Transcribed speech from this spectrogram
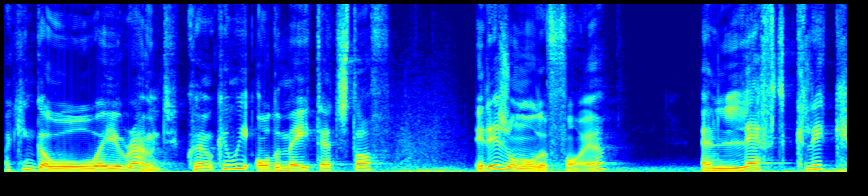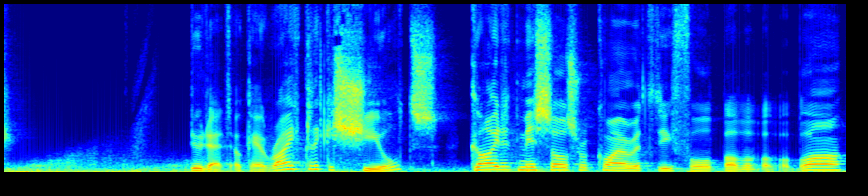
I can go all the way around. Can, can we automate that stuff? It is on auto fire. And left click. Do that. Okay, right click is shields. Guided missiles require with default, blah, blah, blah, blah, blah.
